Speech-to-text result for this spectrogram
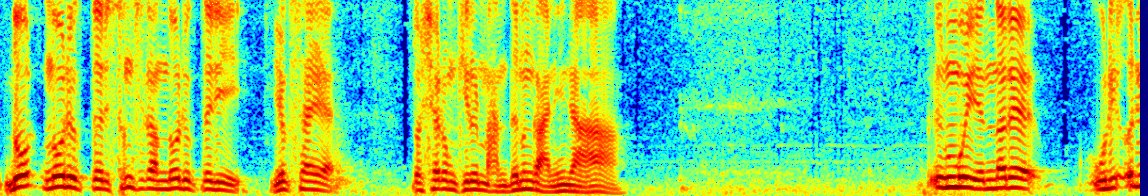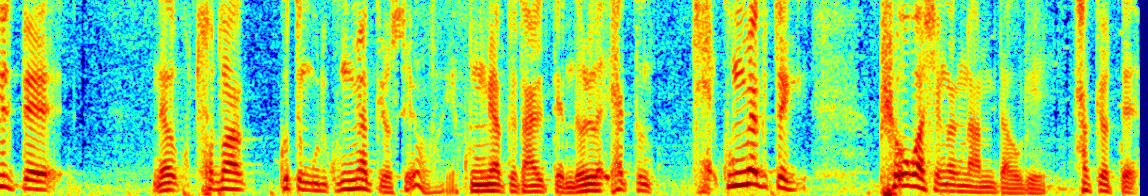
노, 노력들이 성실한 노력들이 역사에 또 새로운 길을 만드는 거 아니냐. 그뭐 옛날에 우리 어릴 때 내가 초등학교 그때 우리 국민학교였어요. 예, 국민학교 다닐 때 늘 했던 제 국민학교 때 표가 생각납니다. 우리 학교 때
